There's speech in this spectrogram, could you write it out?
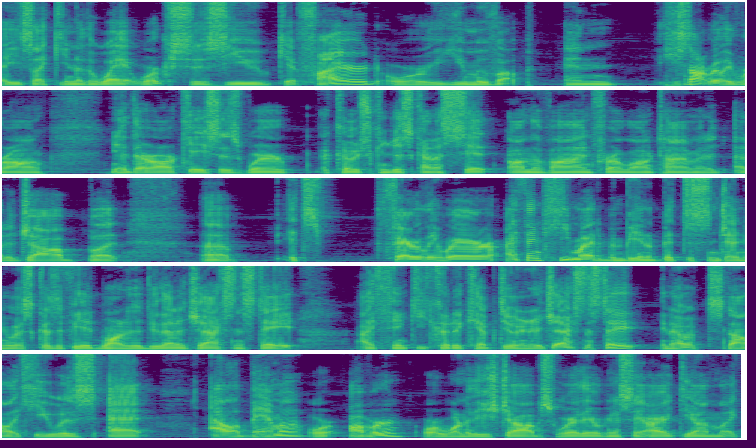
He's like, you know, the way it works is you get fired or you move up. And he's not really wrong you know, there are cases where a coach can just kind of sit on the vine for a long time at a, at a job, but uh, it's fairly rare. I think he might have been being a bit disingenuous because if he had wanted to do that at Jackson State, I think he could have kept doing it at Jackson State. You know, it's not like he was at Alabama or Auburn or one of these jobs where they were going to say, all right, Deion, like,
